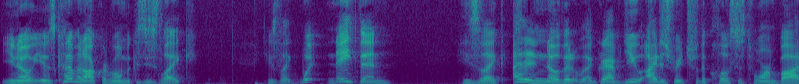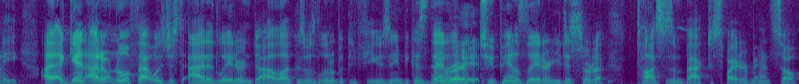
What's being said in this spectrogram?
You know, it was kind of an awkward moment because he's like, he's like, "What, Nathan?" He's like, I didn't know that it, I grabbed you. I just reached for the closest warm body. I, again, I don't know if that was just added later in dialogue because it was a little bit confusing. Because then, Right. two panels later, he just sort of tosses him back to Spider Man. So,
